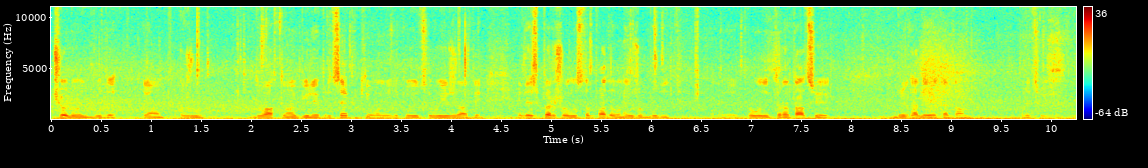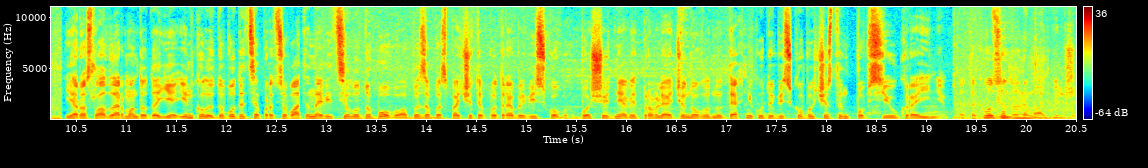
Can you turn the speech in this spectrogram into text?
очолювати буде. Я вам покажу два автомобілі і прицеп, вони готуються виїжджати. І десь 1 листопада вони вже будуть проводити ротацію бригади, яка там працює. Ярослав Лерман додає, інколи доводиться працювати навіть цілодобово, аби забезпечити потреби військових, бо щодня відправляють оновлену техніку до військових частин по всій Україні. Такого центру немає більше.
